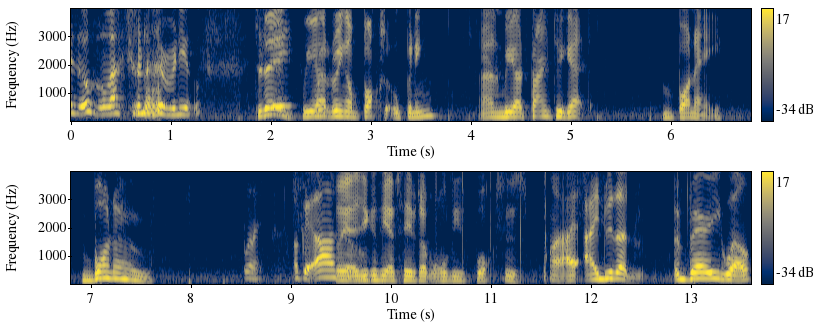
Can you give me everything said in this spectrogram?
Guys, welcome back to another video. Today we are doing a box opening, and we are trying to get Bonnie. Bono. But okay, uh, So yeah, as you can see, I've saved up all these boxes. I I do that very well.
